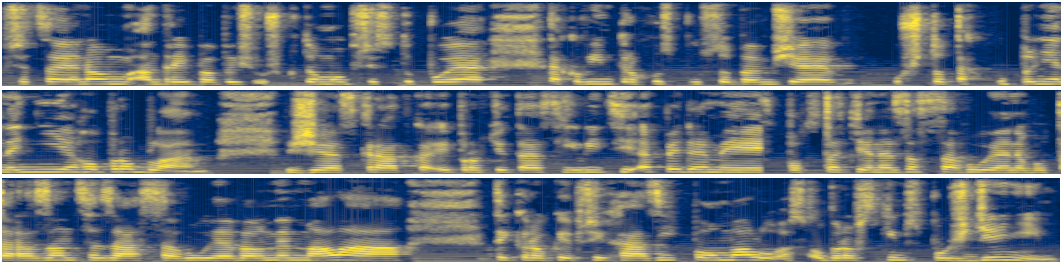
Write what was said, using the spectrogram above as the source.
přece jenom Andrej Babiš už k tomu přistupuje takovým trochu způsobem, že už to tak úplně není jeho problém. Že zkrátka i proti té sílící epidemii v podstatě nezasahuje, nebo ta razance zásahu je velmi malá. Ty kroky přichází pomalu a s obrovským spožděním.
